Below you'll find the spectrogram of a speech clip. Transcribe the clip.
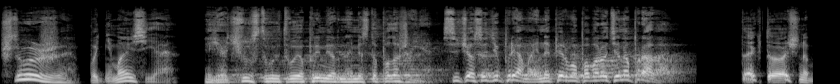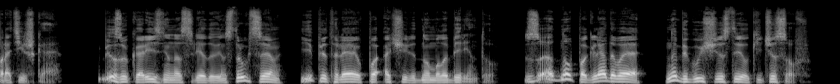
Что же, поднимаюсь я. Я чувствую твое примерное местоположение. Сейчас иди прямо и на первом повороте направо. Так точно, братишка. Безукоризненно следую инструкциям и петляю по очередному лабиринту, заодно поглядывая на бегущие стрелки часов.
